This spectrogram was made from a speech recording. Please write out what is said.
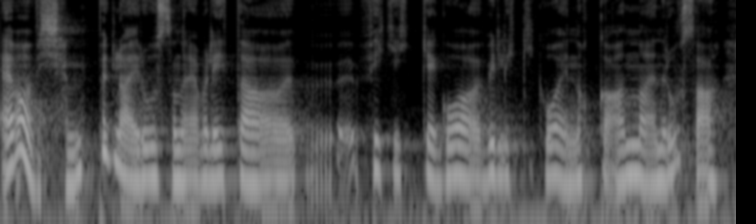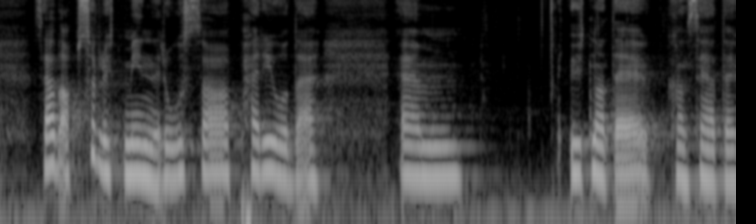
Jeg var kjempeglad i rosa når jeg var lita og ikke gå, ville ikke gå i noe annet enn rosa. Så jeg hadde absolutt min rosa-periode. Um, uten at jeg kan si at det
